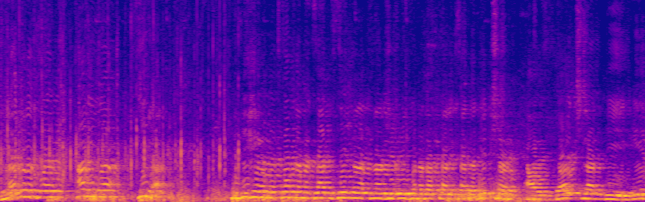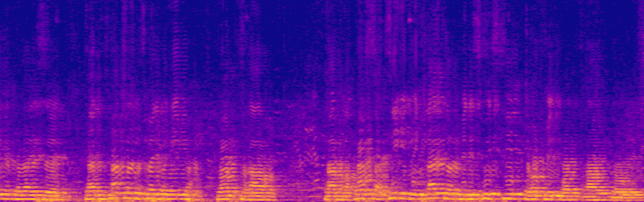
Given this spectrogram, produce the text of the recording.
Gratulation, Anja Züger. Die Siegerin der zweiten internationalen Jury von der Dr. Alexander Nitscher aus Deutschland, die ehrenweise seitens Veranstaltungswelt übergeben von Frau Barbara Costa. Sie in Begleitung mit dem Swiss Team Trophy von Frau Doris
